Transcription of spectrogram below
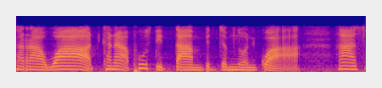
คาราวาสคณะผู้ติดตามเป็นจำนวนกว่า50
